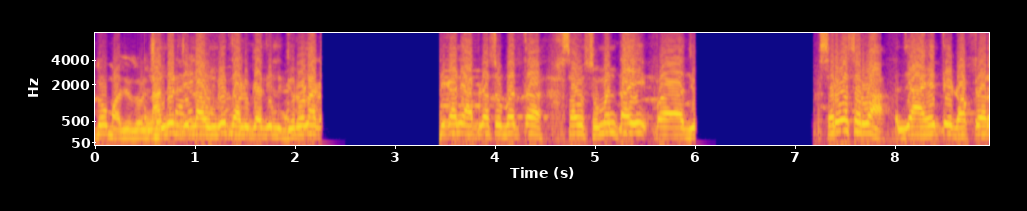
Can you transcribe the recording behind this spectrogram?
चिंततो माझे दोन नांदेड जिल्हा उमरी तालुक्यातील जिरोणा ठिकाणी आपल्यासोबत सौ सुमनताई सर्व सर्व जे आहेत ते डॉक्टर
